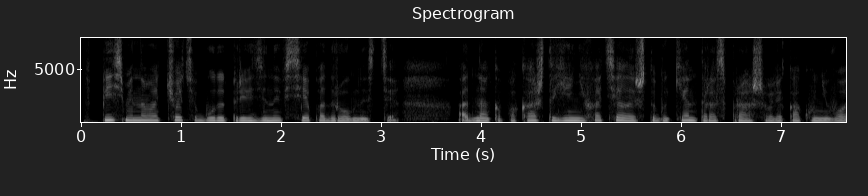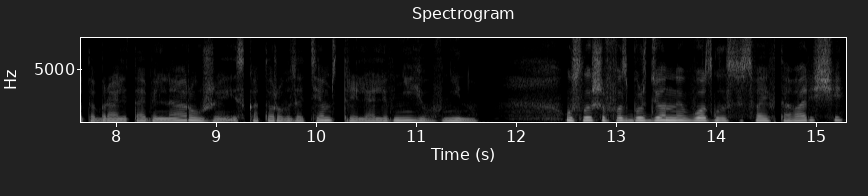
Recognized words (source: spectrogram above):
В письменном отчете будут приведены все подробности, Однако пока что ей не хотелось, чтобы Кента расспрашивали, как у него отобрали табельное оружие, из которого затем стреляли в нее, в Нину. Услышав возбужденные возгласы своих товарищей,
